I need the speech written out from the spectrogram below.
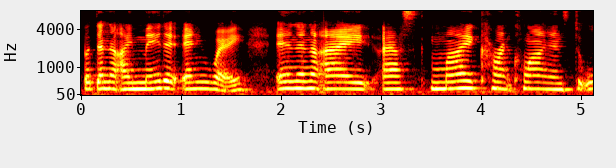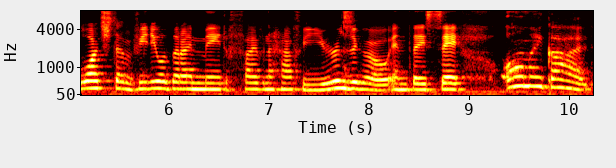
but then I made it anyway. And then I asked my current clients to watch that video that I made five and a half years ago, and they say, Oh my god,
